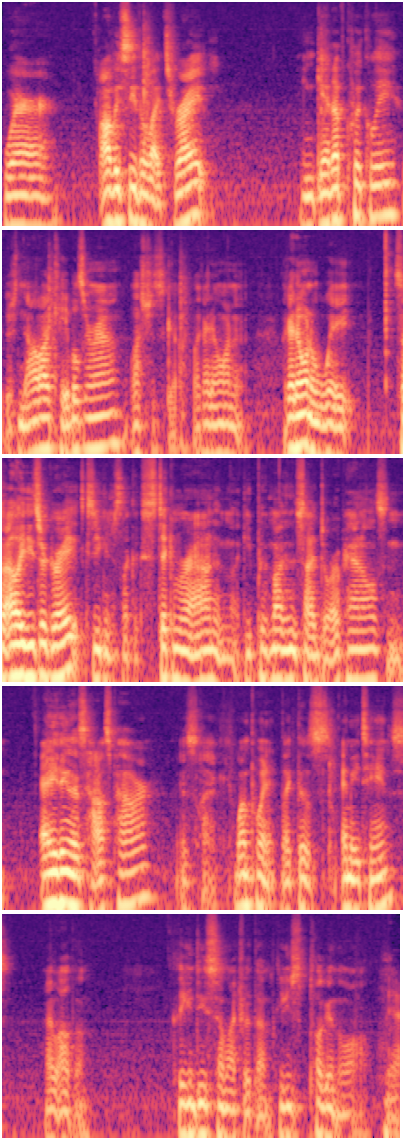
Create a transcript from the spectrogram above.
where obviously the light's right. You can get up quickly. There's not a lot of cables around. Let's just go. Like I don't want to. Like I don't want to wait. So LEDs are great because you can just like, stick them around and like you put them on inside door panels and anything that's house power is like one point like those M18s. I love them. Cause you can do so much with them. You can just plug in the wall. Yeah.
